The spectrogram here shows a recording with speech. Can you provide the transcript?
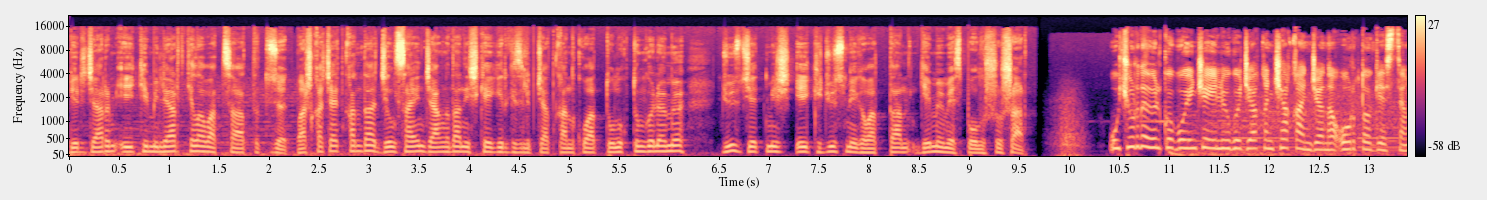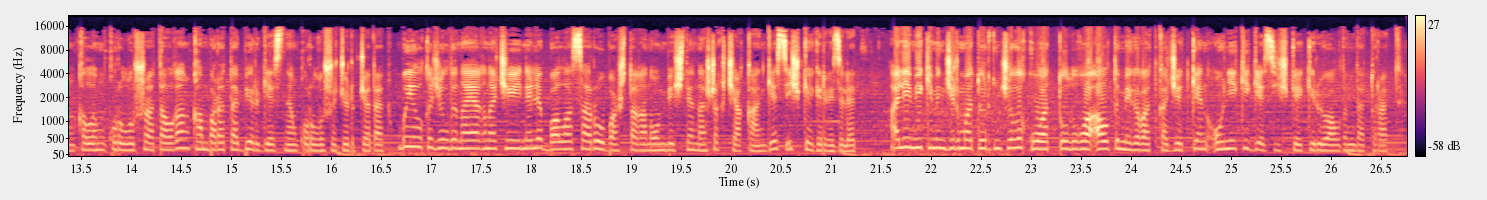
бир жарым эки миллиард киловатт саатты түзөт. Башкача айтканда жыл сайын жаңыдан ишке киргизилип жаткан кубаттуулуктун көлөмү жүз жетимиш эки жүз мегаваттан кем эмес болушу шарт. Учурда өлкө боюнча элүүгө жакын чакан жана орто гэстин кылым курулушу аталган камбар ата бир гэсинин курулушу жүрүп жатат. Быйылкы жылдын аягына чейин эле бала саруу баштаган он бештен ашык чакан гэс ишке киргизилет. Ал эми эки миң жыйырма төртүнчү жылы кубаттуулугу алты мегаваттка жеткен он эки гэс ишке кирүү алдында турат.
